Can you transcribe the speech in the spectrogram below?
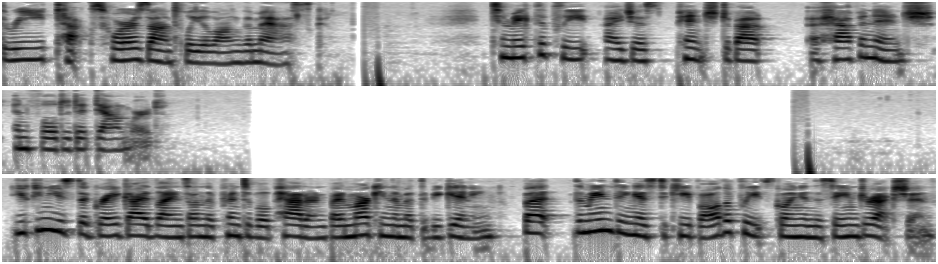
three tucks horizontally along the mask. To make the pleat, I just pinched about a half an inch and folded it downward. You can use the gray guidelines on the printable pattern by marking them at the beginning, but the main thing is to keep all the pleats going in the same direction.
